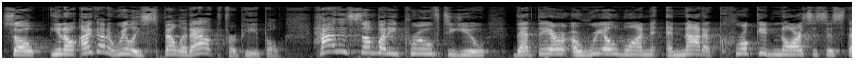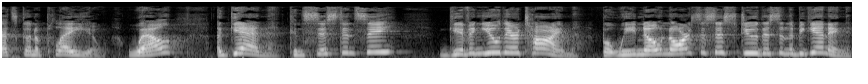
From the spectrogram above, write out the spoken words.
So, you know, I got to really spell it out for people. How does somebody prove to you that they're a real one and not a crooked narcissist that's going to play you? Well, again, consistency, giving you their time. But we know narcissists do this in the beginning.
